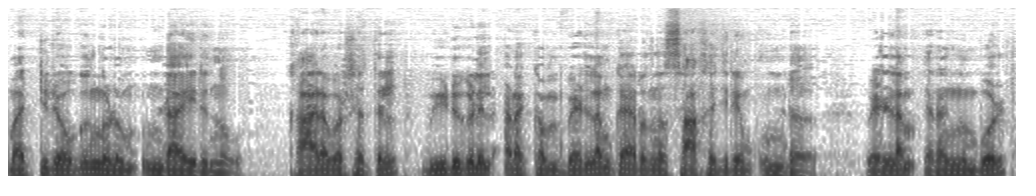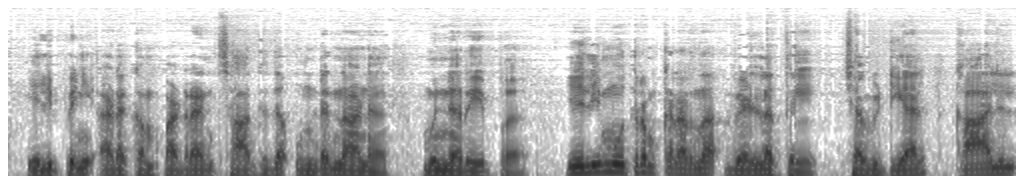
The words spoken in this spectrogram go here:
മറ്റു രോഗങ്ങളും ഉണ്ടായിരുന്നു. കാലവർഷത്തിൽ വീടുകളിൽ അടക്കം വെള്ളം കയറുന്ന സാഹചര്യം ഉണ്ട്. വെള്ളം ഇറങ്ങുമ്പോൾ എലിപ്പനി അടക്കം പടരാൻ സാധ്യത ഉണ്ടെന്നാണ് മുന്നറിയിപ്പ്. എലിമൂത്രം കലർന്ന വെള്ളത്തിൽ ചവിട്ടിയാൽ കാലിൽ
